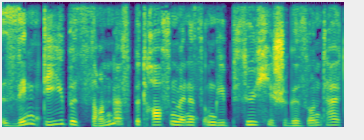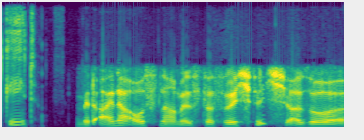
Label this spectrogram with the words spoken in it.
sind die besonders betroffen, wenn es um die psychische Gesundheit geht? Mit einer Ausnahme ist das richtig. Also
